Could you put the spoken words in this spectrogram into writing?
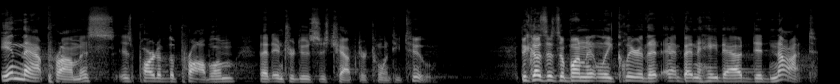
in that promise is part of the problem that introduces chapter 22. Because it's abundantly clear that Ben Hadad did not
